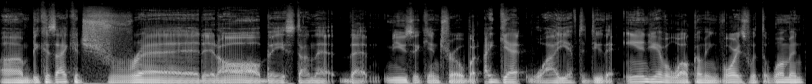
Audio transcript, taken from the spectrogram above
um, because I could shred it all based on that that music intro. But I get why you have to do that, and you have a welcoming voice with the woman.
